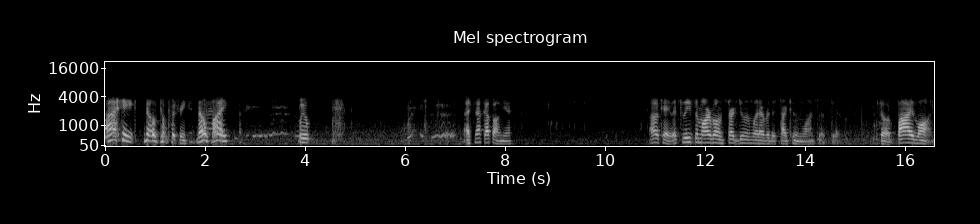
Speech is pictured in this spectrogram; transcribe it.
Mike, no, don't push me. No, Mike. Boop. I snuck up on you. Okay, let's leave the marble and start doing whatever this tycoon wants us to. So, buy launch.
